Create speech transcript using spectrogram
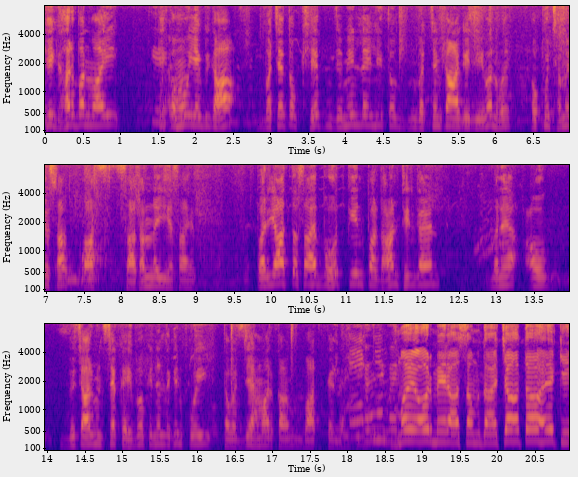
कि घर बनवाई कि कहूँ एक बीघा बचे तो खेत ज़मीन ले ली तो बच्चन का आगे जीवन हुए और कुछ हमें सा, पास साधन नहीं है साहेब। प्रयास तो साहेब बहुत किन प्रधान ठिर गए मैंने और दो चार मिनट से कहबो कि नहीं लेकिन कोई तवज्जो हमारे काम बात के नहीं मैं और मेरा समुदाय चाहता है कि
